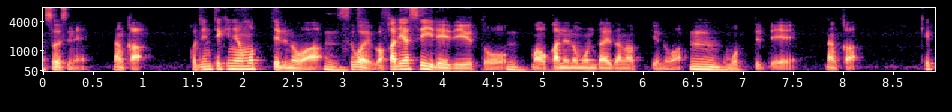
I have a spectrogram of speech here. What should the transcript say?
そうですね。なんか、個人的に思ってるのはう、ん。すごい分かりやすい例で言うと、うん。まあお金の問題だなっていうのはうん。思ってて、なんか、結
